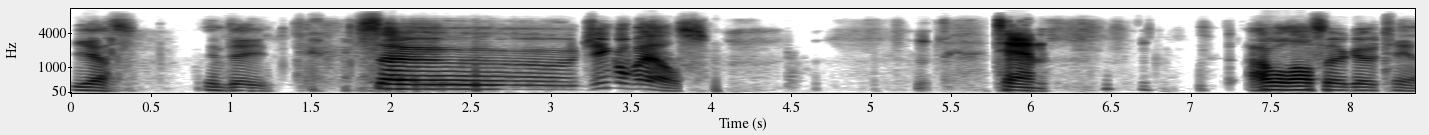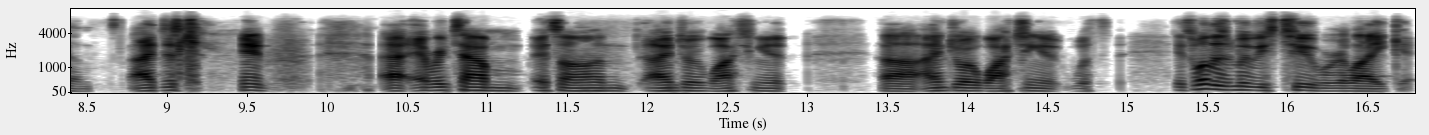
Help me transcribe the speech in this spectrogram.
Yes, indeed. So, Jingle Bells. Ten. I will also go 10. I just can't. Uh, every time it's on, I enjoy watching it. Uh, I enjoy watching it with. It's one of those movies too, where like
